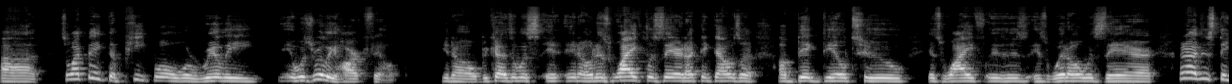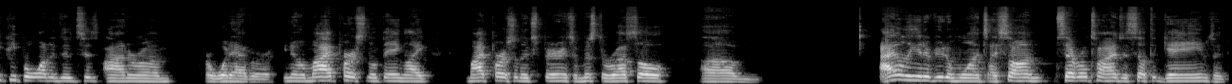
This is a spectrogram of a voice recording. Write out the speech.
Uh, so I think the people were really, it was really heartfelt you know, because it was, it, you know, his wife was there, and I think that was a, a big deal too. His wife, his, his widow was there, and I just think people wanted to just honor him or whatever. You know, my personal thing, like my personal experience with Mr. Russell, um, I only interviewed him once. I saw him several times at Celtic games and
